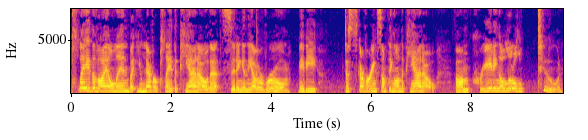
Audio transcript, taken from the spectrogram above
play the violin, but you never play the piano that's sitting in the other room. Maybe discovering something on the piano, um, creating a little tune,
